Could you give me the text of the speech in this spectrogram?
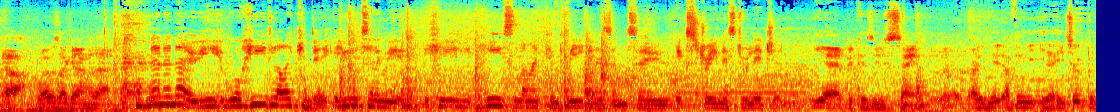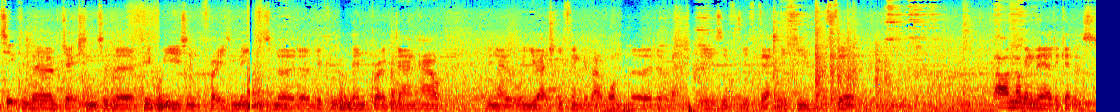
ah, where was I going with that? no, no, no. He, well, he likened it. You were telling me he he's likened veganism to extremist religion. Yeah, because he was saying, I I think, yeah, he took particular objection to the people using the phrase "meat is murder" because then broke down how, you know, when you actually think about what murder actually is, if, if that, if you feel, I'm not going to be able to get this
